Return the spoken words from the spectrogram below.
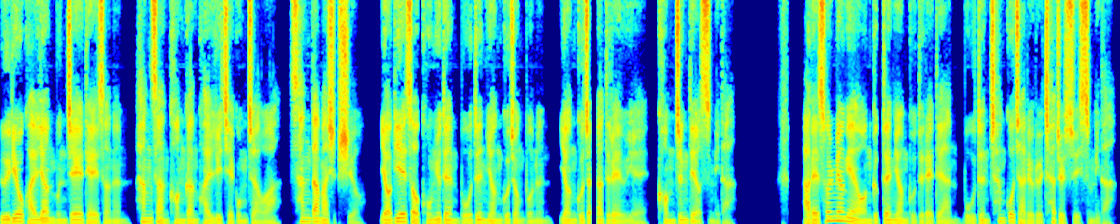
의료 관련 문제에 대해서는 항상 건강관리 제공자와 상담하십시오. 여기에서 공유된 모든 연구 정보는 연구자들에 의해 검증되었습니다. 아래 설명에 언급된 연구들에 대한 모든 참고 자료를 찾을 수 있습니다.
